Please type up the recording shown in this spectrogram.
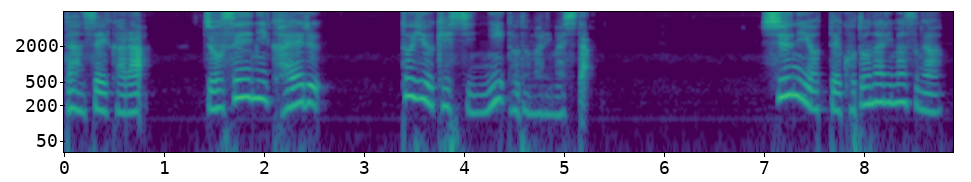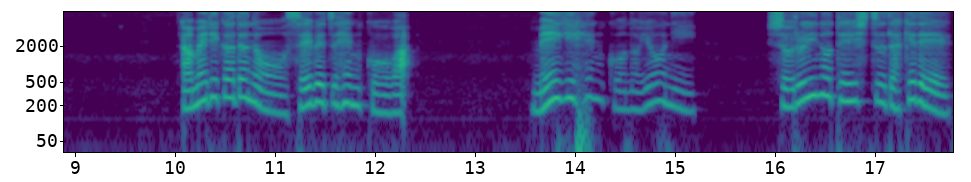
男性から女性に変えるという決心にとどまりました。州によって異なりますが、アメリカでの性別変更は名義変更のように書類の提出だけで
